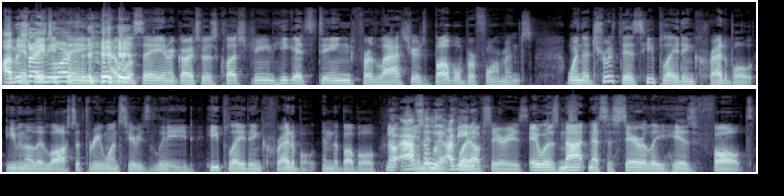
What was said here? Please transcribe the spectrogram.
Uh, Mr. If anything, I will say in regards to his clutch gene, he gets dinged for last year's bubble performance when the truth is, he played incredible, even though they lost a three-one series lead. He played incredible in the bubble. No, absolutely. And in the playoff I mean, series, it was not necessarily his fault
